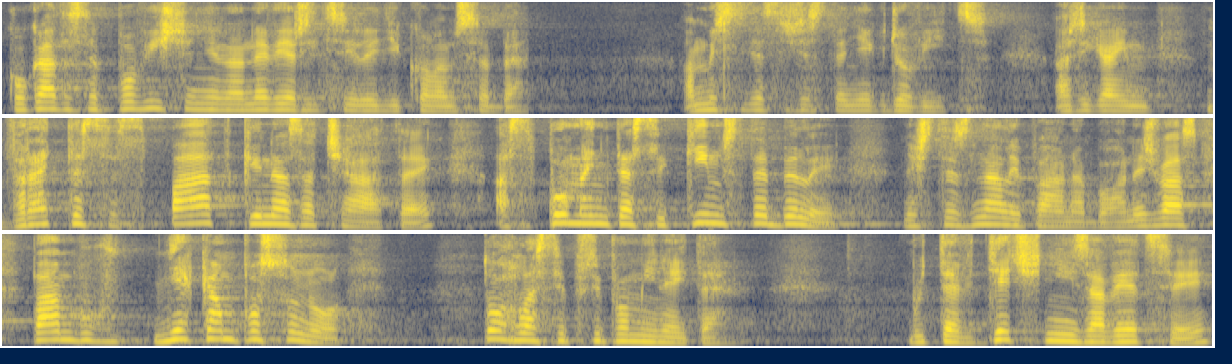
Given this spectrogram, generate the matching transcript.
Koukáte se povýšeně na nevěřící lidi kolem sebe a myslíte si, že jste někdo víc a říká jim, vraťte se zpátky na začátek a vzpomeňte si, kým jste byli, než jste znali Pána Boha, než vás Pán Bůh někam posunul. Tohle si připomínejte. Buďte vděční za věci,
